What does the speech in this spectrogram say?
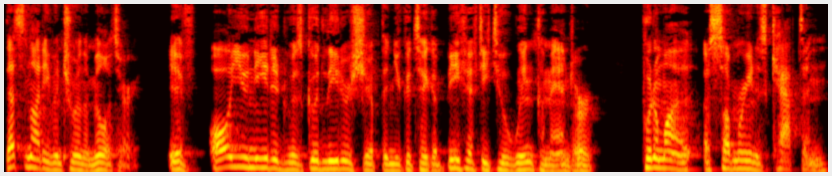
that's not even true in the military. If all you needed was good leadership, then you could take a B 52 wing commander, put him on a, a submarine as captain,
